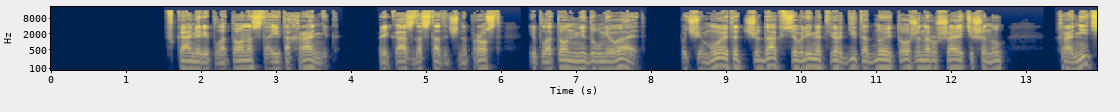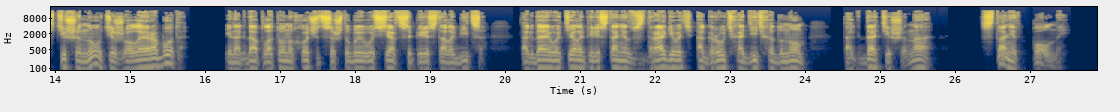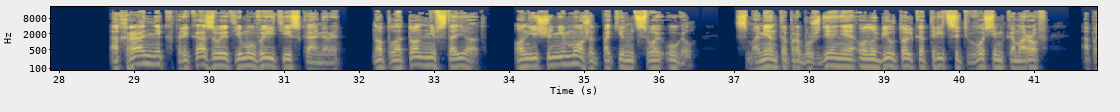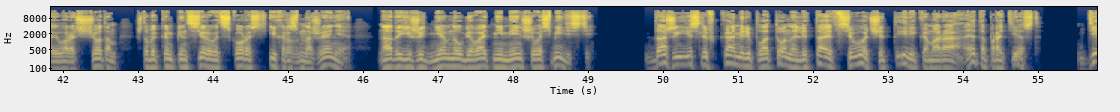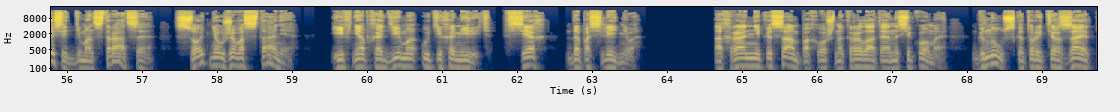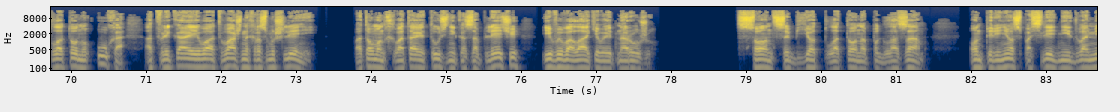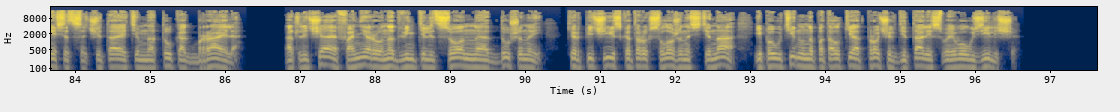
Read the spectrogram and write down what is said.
В камере Платона стоит охранник. Приказ достаточно прост, и Платон недоумевает, почему этот чудак все время твердит одно и то же, нарушая тишину. Хранить тишину — тяжелая работа. Иногда Платону хочется, чтобы его сердце перестало биться. Тогда его тело перестанет вздрагивать, а грудь ходить ходуном. Тогда тишина станет полной. Охранник приказывает ему выйти из камеры, но Платон не встает. Он еще не может покинуть свой угол. С момента пробуждения он убил только 38 комаров, а по его расчетам, чтобы компенсировать скорость их размножения, надо ежедневно убивать не меньше 80. Даже если в камере Платона летает всего четыре комара, это протест. Десять — демонстрация, сотня уже восстание. Их необходимо утихомирить, всех до последнего. Охранник и сам похож на крылатое насекомое, гнус, который терзает Платону ухо, отвлекая его от важных размышлений. Потом он хватает узника за плечи и выволакивает наружу. Солнце бьет Платона по глазам. Он перенес последние два месяца, читая темноту, как Брайля, отличая фанеру над вентиляционной отдушиной, кирпичи, из которых сложена стена, и паутину на потолке от прочих деталей своего узилища.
